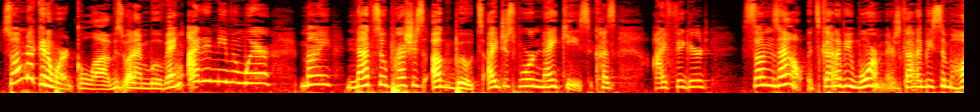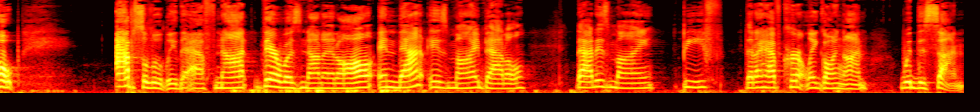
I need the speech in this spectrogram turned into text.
So I'm not going to wear gloves when I'm moving. I didn't even wear my not so precious Ugg boots. I just wore Nikes because I figured sun's out. It's got to be warm. There's got to be some hope. Absolutely the F not. There was none at all. And that is my battle. That is my beef that I have currently going on with the sun.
